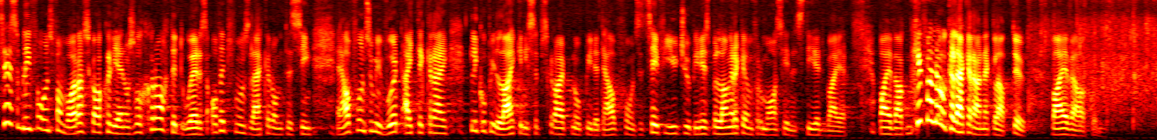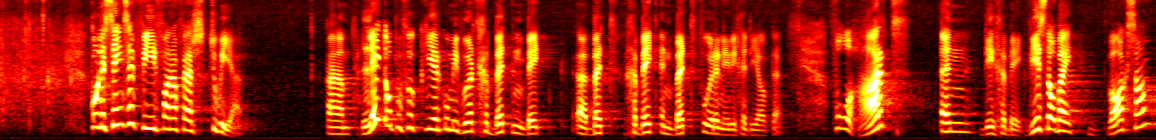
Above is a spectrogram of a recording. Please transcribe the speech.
Sê asseblief vir ons van waar af skakel jy en ons wil graag dit hoor. Dit is altyd vir ons lekker om te sien. En help vir ons om die woord uit te kry. Klik op die like en die subscribe knoppie. Dit help vir ons. Dit sê vir YouTube hier is belangrike inligting en dit stuur dit baie. Baie welkom. Geef hulle ook 'n lekker hande klap toe. Baie welkom. Kolossense 4 vanaf vers 2. Ehm um, let op hoeveel keer kom die woord gebid en bid uh, bid gebed en bid voor in hierdie gedeelte. Volhard in die gebed. Wees daarbey waaksaam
